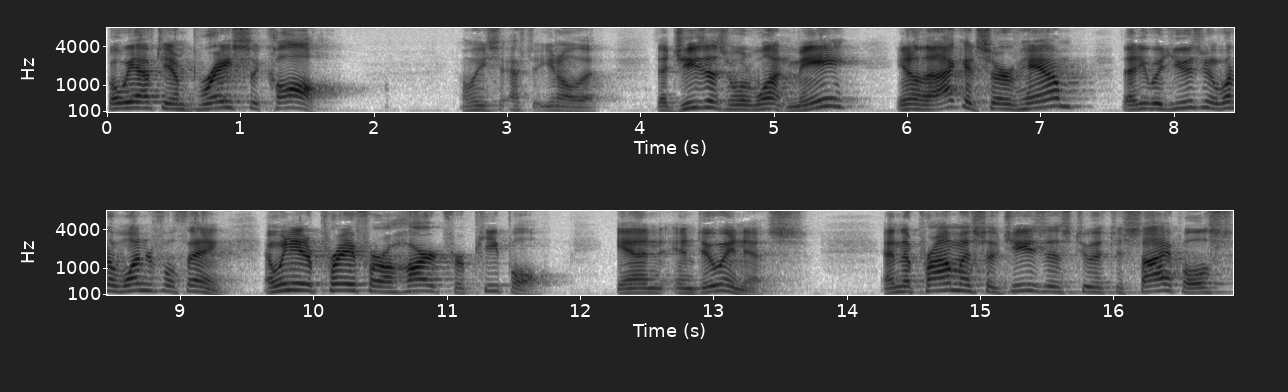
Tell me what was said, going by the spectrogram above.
But we have to embrace the call. And we have to, you know, that that Jesus would want me, you know, that I could serve him, that he would use me. What a wonderful thing. And we need to pray for a heart for people in, in doing this. And the promise of Jesus to his disciples,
